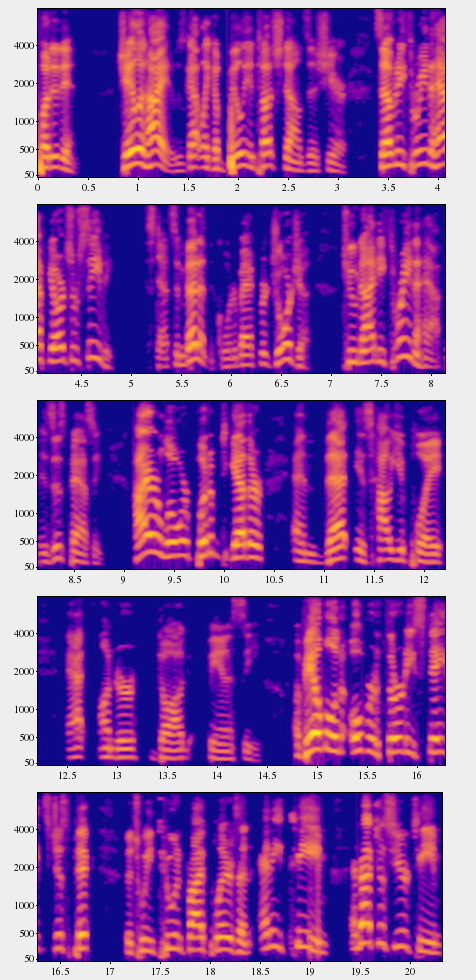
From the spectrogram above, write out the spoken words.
Put it in. Jalin Hyatt, who's got like a billion touchdowns this year, 73 and a half yards receiving. Stetson Bennett, the quarterback for Georgia, 293 and a half is this passing. Higher, lower, put them together, and that is how you play at Underdog Fantasy. Available in over 30 states. Just pick between two and five players on any team, and not just your team,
